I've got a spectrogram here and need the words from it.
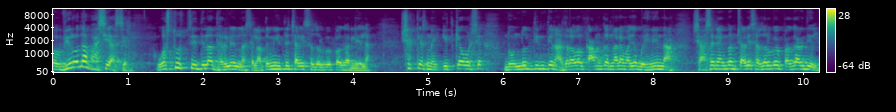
विरोधाभासी असेल वस्तुस्थितीला धरलेलं नसेल आता मी इथे चाळीस हजार रुपये पगार लिहिला शक्यच नाही. इतक्या वर्ष दोन दोन तीन तीन हजारावर काम करणाऱ्या माझ्या बहिणींना शासन एकदम चाळीस हजार रुपये पगार देईल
